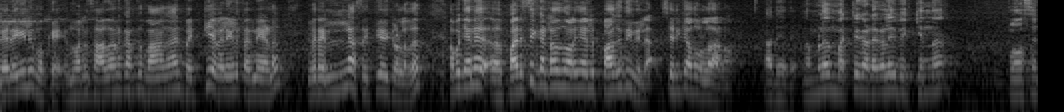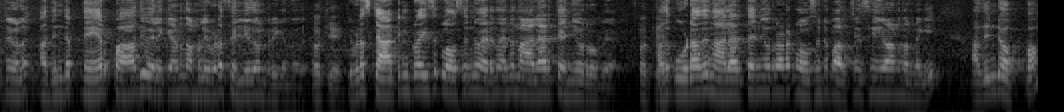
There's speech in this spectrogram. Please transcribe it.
വിലയിലും ഒക്കെ എന്ന് പറഞ്ഞാൽ സാധാരണക്കാർക്ക് വാങ്ങാൻ പറ്റിയ വിലയിൽ തന്നെയാണ് ഇവരെല്ലാം സെറ്റ് ചെയ്തിട്ടുള്ളത്. അപ്പോൾ ഞാൻ പരസ്യം കണ്ടതെന്ന് പറഞ്ഞാൽ പകുതി വില. ശരിക്കും അതുള്ളതാണോ? അതെ അതെ. നമ്മൾ മറ്റു കടകളിൽ വിൽക്കുന്ന ക്ലോസറ്റുകൾ അതിന്റെ നേർ പാതി വിലയ്ക്കാണ് നമ്മൾ ഇവിടെ സെൽ ചെയ്തുകൊണ്ടിരിക്കുന്നത് ഇവിടെ സ്റ്റാർട്ടിംഗ് പ്രൈസ് ക്ലോസറ്റിന് വരുന്നത് തന്നെ നാലായിരത്തി അഞ്ഞൂറ് രൂപയാണ് അത് കൂടാതെ നാലായിരത്തി അഞ്ഞൂറ് രൂപയുടെ ക്ലോസറ്റ് പർച്ചേസ് ചെയ്യുകയാണെന്നുണ്ടെങ്കിൽ അതിന്റെ ഒപ്പം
